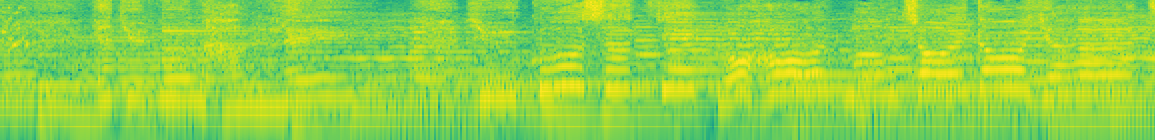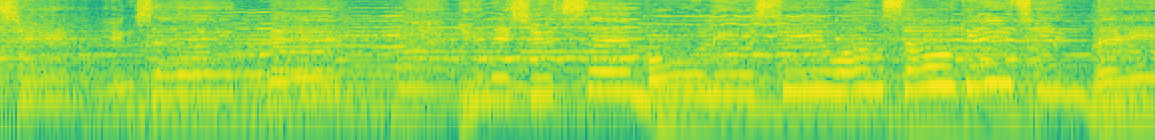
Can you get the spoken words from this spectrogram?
日月换行李。如果失忆，我渴望再多一次认识你。与你说些无聊事，玩手几千里，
